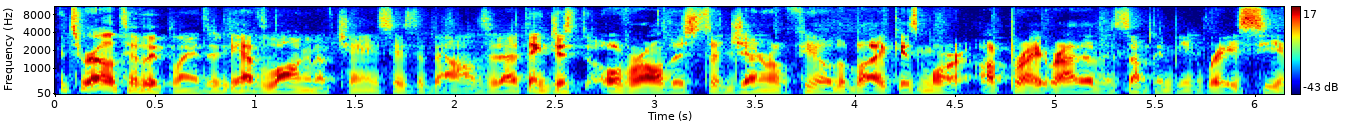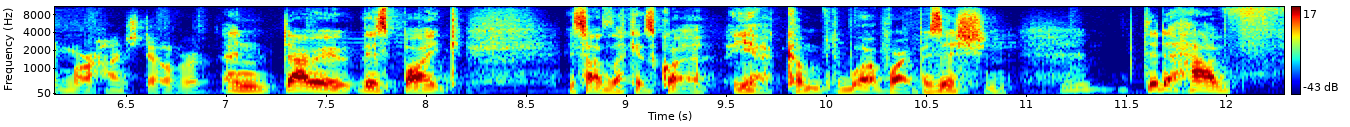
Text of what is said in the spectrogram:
It's relatively planted. You have long enough chain stays to balance it. I think just overall, just the general feel of the bike is more upright rather than something being racy and more hunched over. And Dario, this bike, it sounds like it's quite a yeah comfortable upright position. Mm -hmm. Did it have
